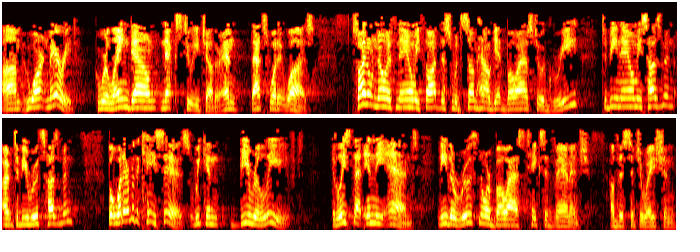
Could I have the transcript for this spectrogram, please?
um, who aren't married, who are laying down next to each other. And that's what it was. So I don't know if Naomi thought this would somehow get Boaz to agree to be Naomi's husband, or uh, to be Ruth's husband. But whatever the case is, we can be relieved, at least that in the end, neither Ruth nor Boaz takes advantage of this situation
